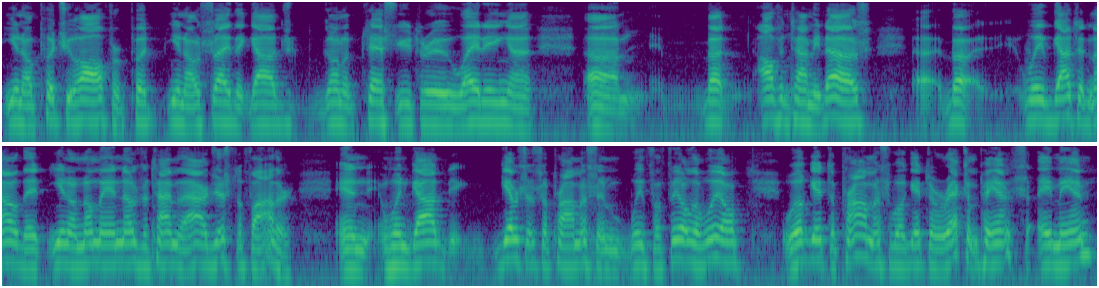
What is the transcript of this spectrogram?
you know, put you off or put, you know, say that God's going to test you through waiting. Uh, um, but oftentimes he does. Uh, but we've got to know that, you know, no man knows the time of the hour, just the Father. And when God gives us a promise and we fulfill the will, we'll get the promise, we'll get the recompense. Amen.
